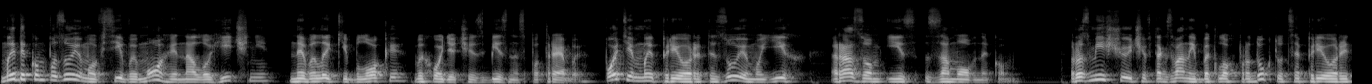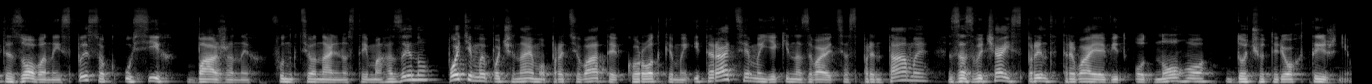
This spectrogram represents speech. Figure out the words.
Ми декомпозуємо всі вимоги на логічні, невеликі блоки, виходячи з бізнес-потреби. Потім ми пріоритизуємо їх разом із замовником. Розміщуючи в так званий беклог продукту, це пріоритизований список усіх бажаних функціональностей магазину. Потім ми починаємо працювати короткими ітераціями, які називаються спринтами. Зазвичай спринт триває від 1 до 4 тижнів.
